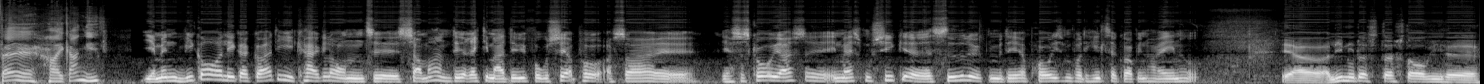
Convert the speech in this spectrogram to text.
Hvad har I gang i? Jamen, vi går og ligger godt i kakkelovnen til sommeren. Det er rigtig meget det, vi fokuserer på. Og så, øh, ja, så skriver vi også øh, en masse musik øh, sideløbende med det, og prøver ligesom at få det hele til at gå op i en højere enhed. Ja, og lige nu der, der står vi øh,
